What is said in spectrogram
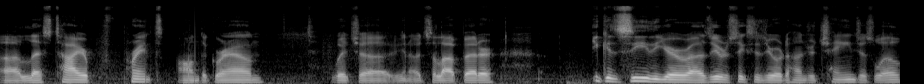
uh, less tire print on the ground, which uh, you know it's a lot better. You can see the, your uh, 0 to 60, 0 to 100 change as well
